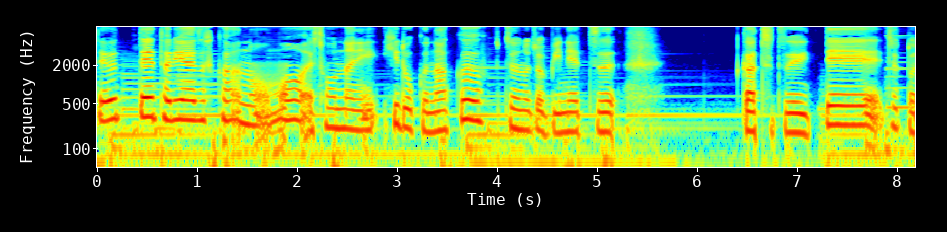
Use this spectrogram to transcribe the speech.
で打ってとりあえず副反応もそんなにひどくなく普通のちょ微熱が続いてちょっと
